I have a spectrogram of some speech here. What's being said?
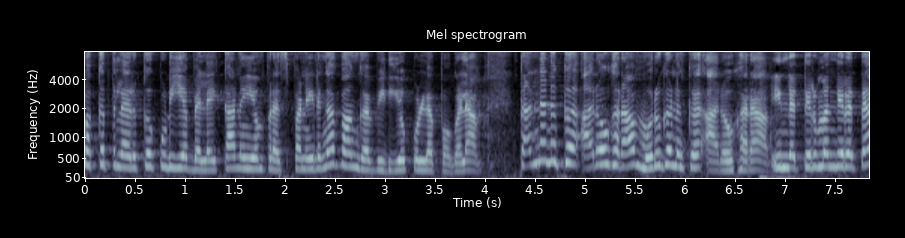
பக்கத்தில் இருக்கக்கூடிய பெலைக்கானையும் ப்ரெஸ் பண்ணிடுங்க. வாங்க வீடியோக்குள்ளே போகலாம். கந்தனுக்கு அரோகரா முருகனுக்கு அரோகரா. இந்த திருமந்திரத்தை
